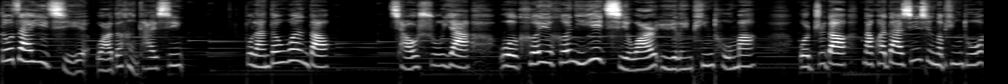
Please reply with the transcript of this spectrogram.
都在一起玩得很开心。布兰登问道：“乔舒亚，我可以和你一起玩雨林拼图吗？”我知道那块大猩猩的拼图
